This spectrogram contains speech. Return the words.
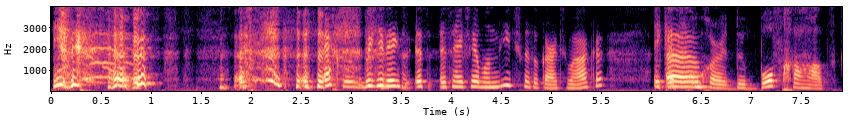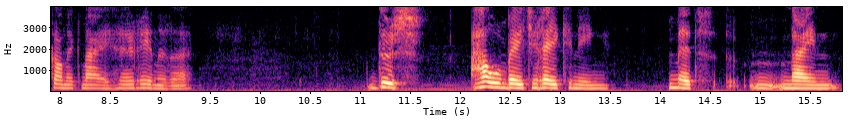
Ja. echt, dat je denkt, het, het heeft helemaal niets met elkaar te maken. Ik heb uh, vroeger de bof gehad, kan ik mij herinneren. Dus hou een beetje rekening met mijn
